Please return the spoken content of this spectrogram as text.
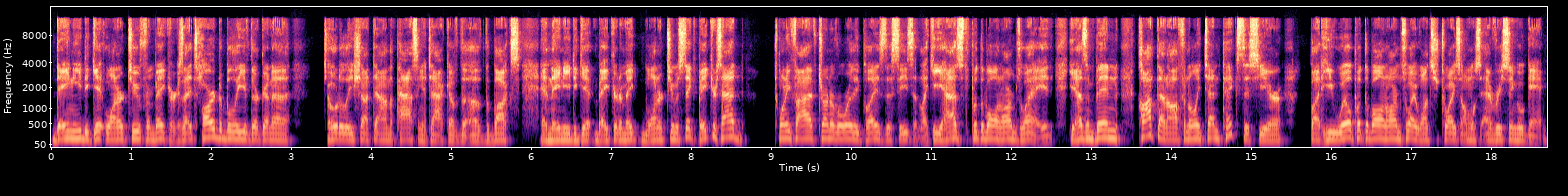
they need to get one or two from Baker because it's hard to believe they're gonna totally shut down the passing attack of the of the Bucs, and they need to get Baker to make one or two mistakes. Baker's had 25 turnover worthy plays this season. Like he has to put the ball in harm's way. He hasn't been caught that often, only 10 picks this year, but he will put the ball in harm's way once or twice almost every single game.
